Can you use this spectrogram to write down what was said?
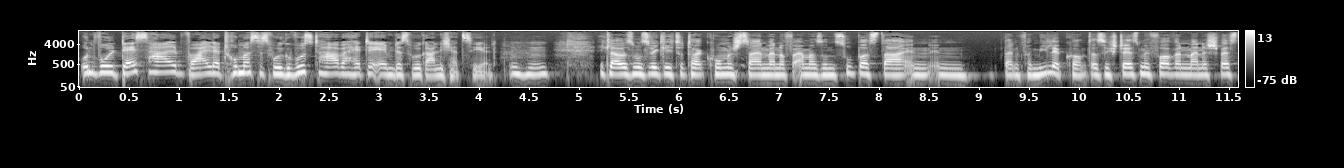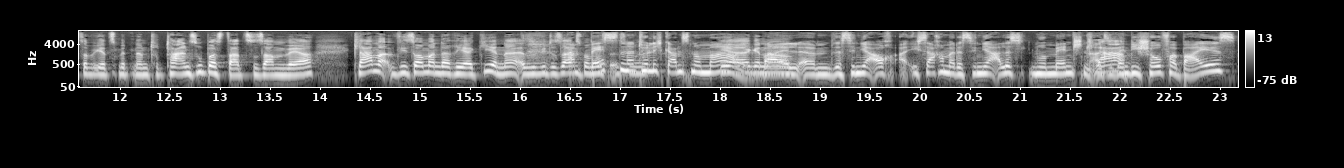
Und wohl deshalb, weil der Thomas das wohl gewusst habe, hätte er ihm das wohl gar nicht erzählt. Mhm. Ich glaube, es muss wirklich total komisch sein, wenn auf einmal so ein Superstar in, in deine Familie kommt. Also ich stelle es mir vor, wenn meine Schwester jetzt mit einem totalen Superstar zusammen wäre, klar, wie soll man da reagieren? Ne? Also wie du sagst, am besten natürlich ganz normal, ja, genau. weil ähm, das sind ja auch, ich sage immer, das sind ja alles nur Menschen. Also Klar. Also wenn die Show vorbei ist,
